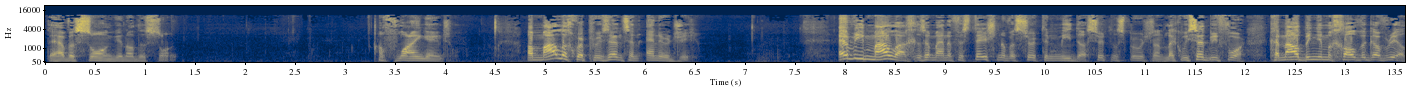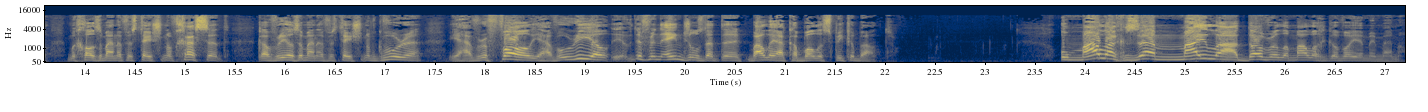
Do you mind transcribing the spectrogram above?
They have a song, you know the song. A flying angel. A malach represents an energy. Every malach is a manifestation of a certain midah, certain spiritual. Like we said before, Kanal binya Michal Gavriel. Michal is a manifestation of Chesed. Gavriel is a manifestation of Gvura. You have Rafal, you have Uriel, you have different angels that the Balei Kabbalah speak about. Umalach mimeno.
